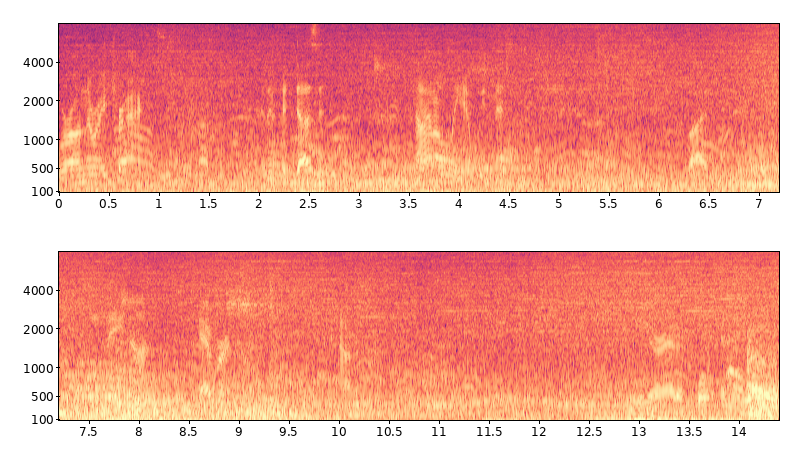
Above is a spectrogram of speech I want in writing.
we're on the right track. And if it doesn't, not only have we missed it, but we may not ever know how to. we are at a fork in the road.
